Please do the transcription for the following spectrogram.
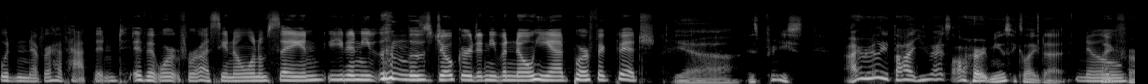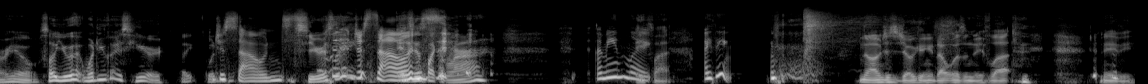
would never have happened if it weren't for us. You know what I'm saying? He didn't even, this Joker didn't even know he had perfect pitch. yeah, it's pretty. S- I really thought you guys all heard music like that. No. like for real. So you, what do you guys hear? Like, what just sounds. seriously? it just sounds. It's just like "Rah." I mean, A like, flat. I think No, I'm just joking. That wasn't A flat. Maybe.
